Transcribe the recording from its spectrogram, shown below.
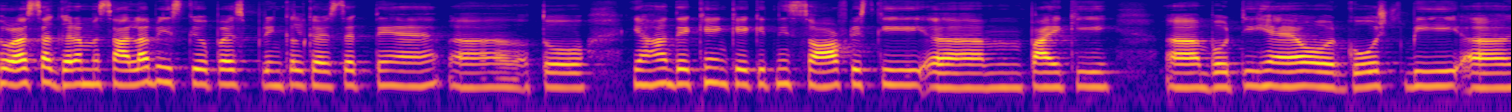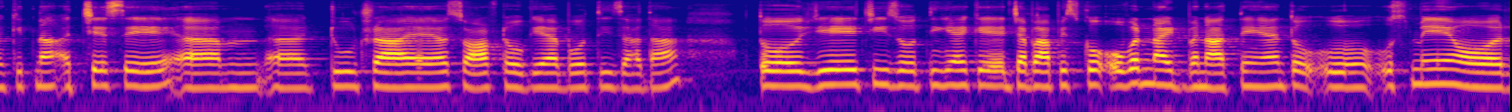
थोड़ा सा गरम मसाला भी इसके ऊपर स्प्रिंकल कर सकते हैं। तो यहाँ देखें कि कितनी सॉफ्ट इसकी पाई की बोटी है और गोश्त भी कितना अच्छे से टूट रहा है सॉफ्ट हो गया है बहुत ही ज़्यादा। तो ये चीज़ होती है कि जब आप इसको ओवरनाइट बनाते हैं तो उसमें और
